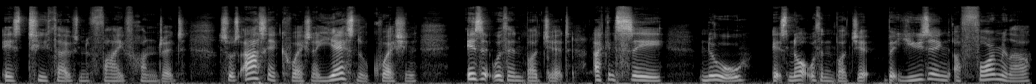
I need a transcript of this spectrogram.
is 2,500. So it's asking a question, a yes-no question. Is it within budget? I can say no, it's not within budget, but using a formula,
